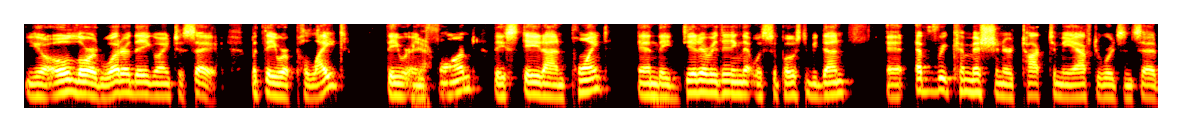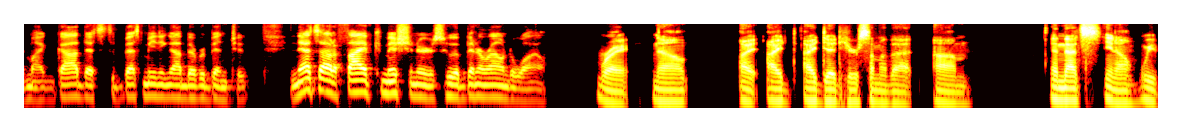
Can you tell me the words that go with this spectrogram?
you know, oh Lord, what are they going to say? But they were polite, they were yeah. informed, they stayed on point, and they did everything that was supposed to be done. And every commissioner talked to me afterwards and said, My God, that's the best meeting I've ever been to. And that's out of five commissioners who have been around a while. Right. Now, I I I did hear some of that. Um and that's, you know, we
